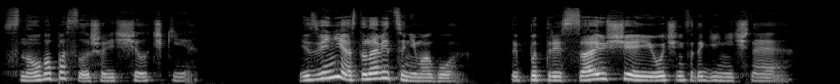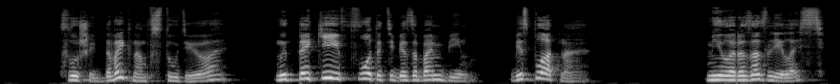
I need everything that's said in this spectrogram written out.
Снова послышались щелчки. «Извини, остановиться не могу. Ты потрясающая и очень фотогеничная. Слушай, давай к нам в студию, а? Мы такие фото тебе забомбим. Бесплатно». Мила разозлилась.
